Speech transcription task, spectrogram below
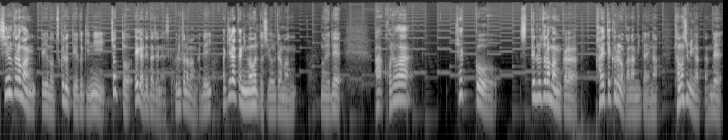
シン・ウルトラマンっていうのを作るっていう時に、ちょっと絵が出たじゃないですか、ウルトラマンが。で、明らかに今までと違うウルトラマンの絵で、あ、これは結構知ってるウルトラマンから変えてくるのかなみたいな楽しみがあったんで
